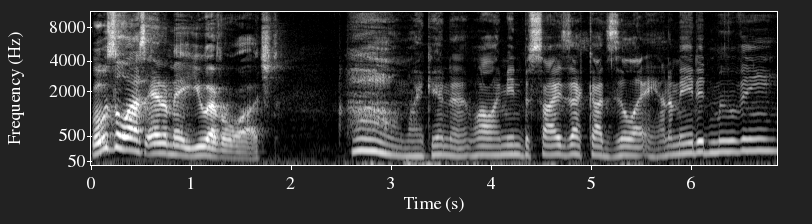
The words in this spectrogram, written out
What was the last anime you ever watched? Oh my goodness. Well, I mean, besides that Godzilla animated movie,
